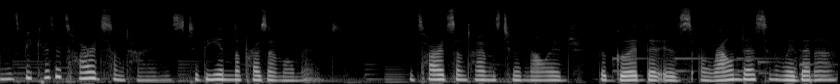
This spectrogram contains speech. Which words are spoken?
And it's because it's hard sometimes to be in the present moment. It's hard sometimes to acknowledge the good that is around us and within us.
